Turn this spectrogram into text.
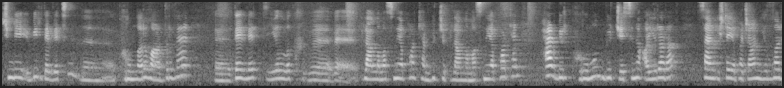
Şimdi bir devletin kurumları vardır ve devlet yıllık planlamasını yaparken, bütçe planlamasını yaparken her bir kurumun bütçesini ayırarak sen işte yapacağın yıllar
